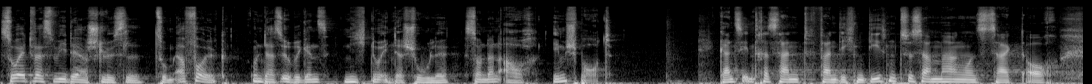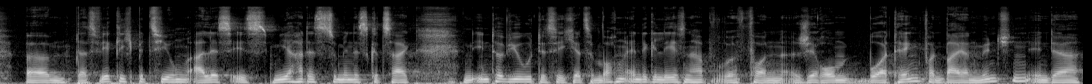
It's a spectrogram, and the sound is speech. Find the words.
so etwas wie der Schlüssel zum Erfolg. Und das übrigens nicht nur in der Schule, sondern auch im Sport. Ganz interessant fand ich in diesem Zusammenhang, und es zeigt auch, dass wirklich Beziehung alles ist. Mir hat es zumindest gezeigt, ein Interview, das ich jetzt am Wochenende gelesen habe, von Jerome Boateng von Bayern München in der,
